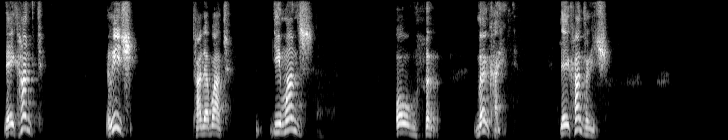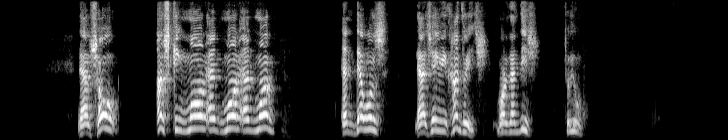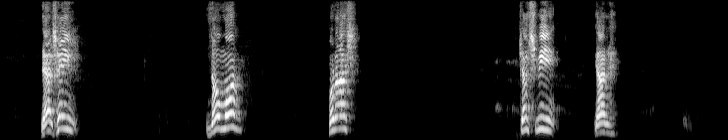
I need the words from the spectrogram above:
they can't reach Talabat, demands of mankind. They can't reach. They are so asking more and more and more, and devils, they are saying we can't reach more than this to you. They are saying no more for us. Just we, are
